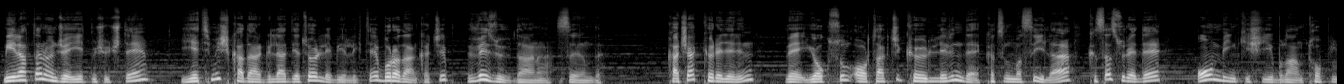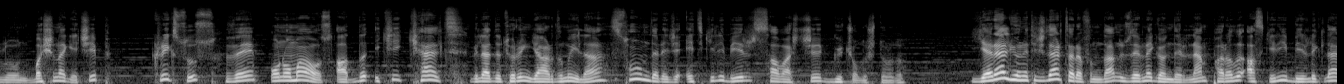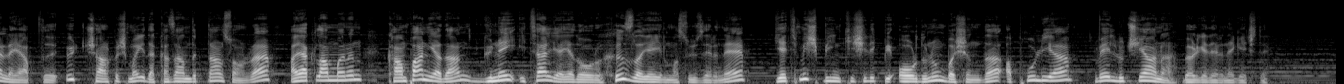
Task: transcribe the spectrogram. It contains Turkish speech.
Milattan önce 73'te 70 kadar gladyatörle birlikte buradan kaçıp Vezüv Dağı'na sığındı. Kaçak kölelerin ve yoksul ortakçı köylülerin de katılmasıyla kısa sürede 10 bin kişiyi bulan topluluğun başına geçip Krixus ve Onomaos adlı iki Kelt gladyatörün yardımıyla son derece etkili bir savaşçı güç oluşturdu. Yerel yöneticiler tarafından üzerine gönderilen paralı askeri birliklerle yaptığı 3 çarpışmayı da kazandıktan sonra ayaklanmanın kampanyadan Güney İtalya'ya doğru hızla yayılması üzerine 70 bin kişilik bir ordunun başında Apulia ve Luciana bölgelerine geçti.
